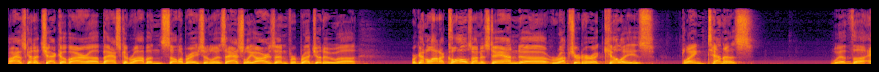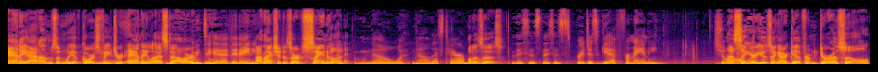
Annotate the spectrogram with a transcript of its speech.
All right, let's get a check of our uh, Baskin Robbins celebration list. Ashley in for Bridget, who uh, we're getting a lot of calls. I understand uh, ruptured her Achilles playing tennis with uh, Annie Adams, and we of course Yes. featured Annie last hour. We did. And Annie I think she deserves sainthood. No, no, that's terrible. What is this? This is this is Bridget's gift from Annie. She'll I see you're using our gift from Duracell.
